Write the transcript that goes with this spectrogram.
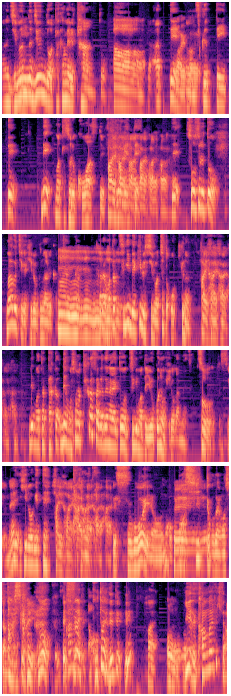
あの自分の純度を高めるターンとあって、はいはい作っていって、で、またそれを壊すというあ。か、はいはい広げて。で、そうすると、間口が広くなるから。からまた次できる芝はちょっと大きくなる。はいはいはいはいはい。で、また高、でもその高さが出ないと、次また横にも広がらないんですよ。そうですよでね。、広げて、はいはいはいはいはいすごいな。なんかへーバシッて答えましたね。確かに。もうえ考えてた答え出て、え？はい。家で考えてきた？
